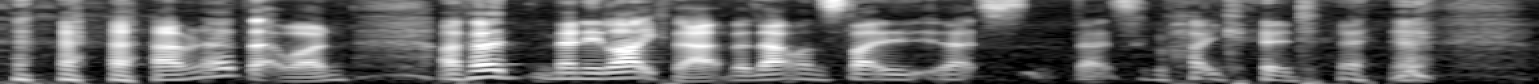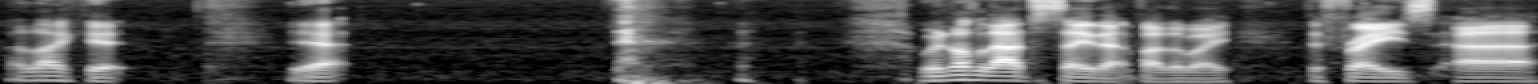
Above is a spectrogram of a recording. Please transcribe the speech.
I haven't heard that one. I've heard many like that, but that one's slightly, that's, that's quite good. I like it. Yeah. We're not allowed to say that, by the way. The phrase, uh,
